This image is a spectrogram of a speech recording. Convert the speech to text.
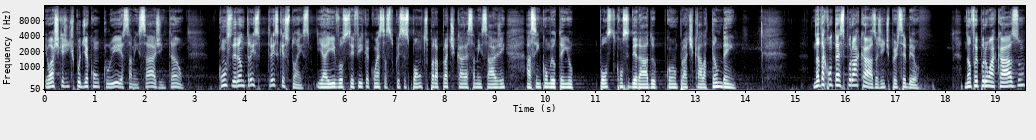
Eu acho que a gente podia concluir essa mensagem, então, considerando três, três questões. E aí você fica com, essas, com esses pontos para praticar essa mensagem, assim como eu tenho considerado como praticá-la também. Nada acontece por um acaso, a gente percebeu. Não foi por um acaso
